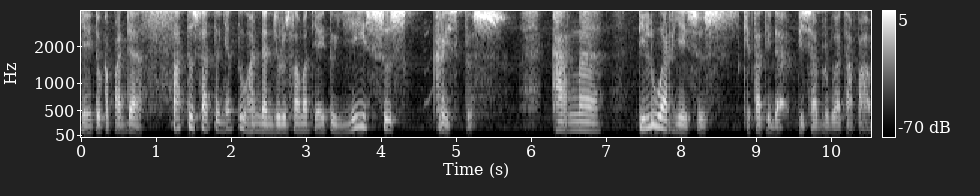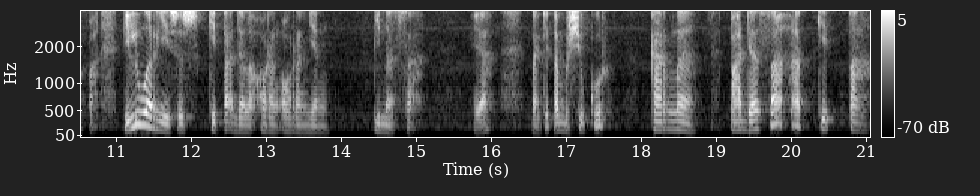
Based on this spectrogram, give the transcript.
yaitu kepada satu-satunya Tuhan dan juru selamat yaitu Yesus Kristus. Karena di luar Yesus kita tidak bisa berbuat apa-apa. Di luar Yesus kita adalah orang-orang yang binasa. Ya. Nah, kita bersyukur karena pada saat kita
